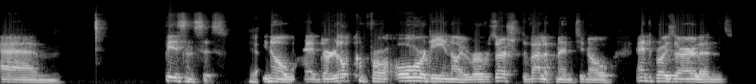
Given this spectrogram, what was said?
um businesses. Yeah. You know, uh, they're looking for RD&I, research development, you know, Enterprise Ireland,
